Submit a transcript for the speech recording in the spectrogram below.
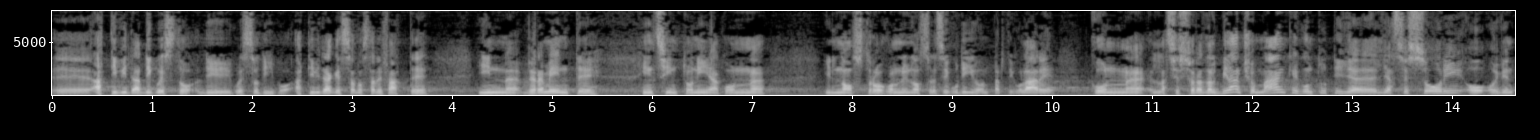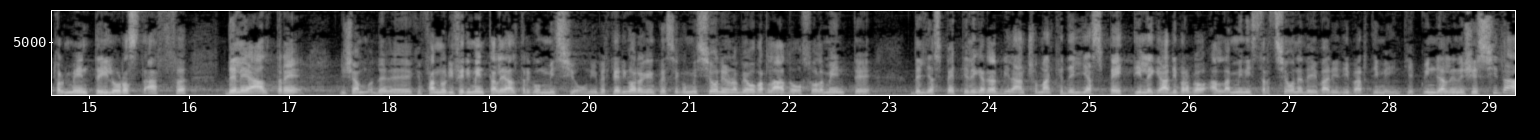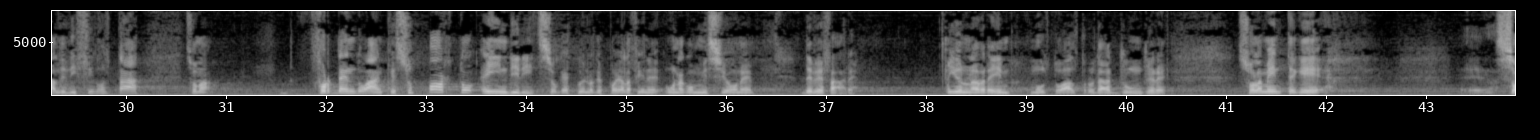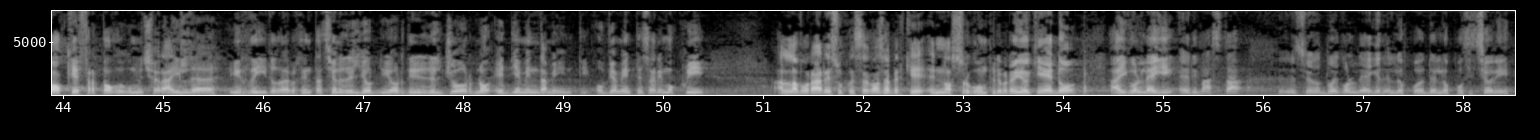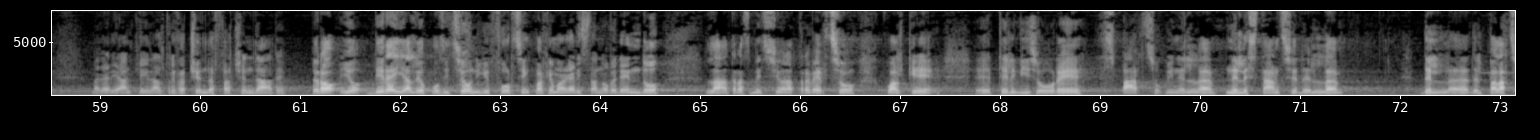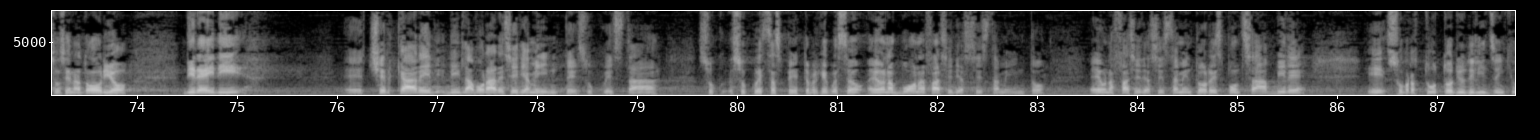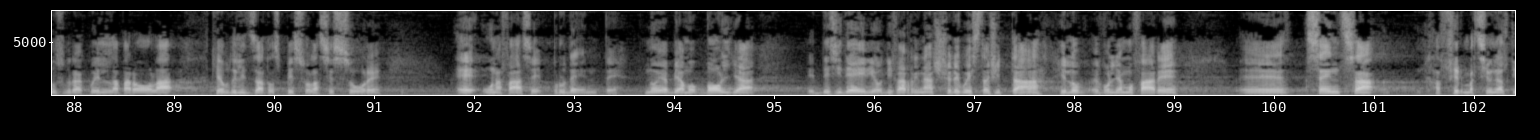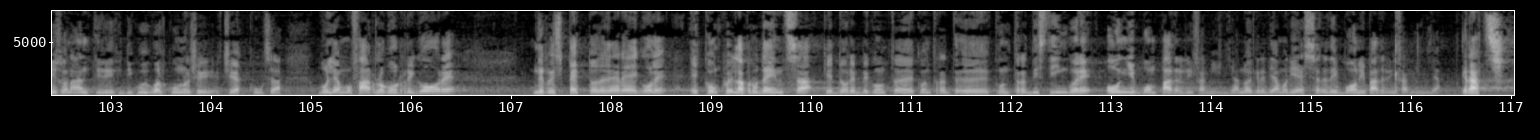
eh, attività di questo, di questo, tipo, attività che sono state fatte in, veramente in sintonia con il, nostro, con il nostro esecutivo, in particolare con l'assessorato al bilancio, ma anche con tutti gli, gli assessori o, o eventualmente i loro staff delle altre diciamo, de, che fanno riferimento alle altre commissioni, perché ricordo che in queste commissioni non abbiamo parlato solamente degli aspetti legati al bilancio, ma anche degli aspetti legati proprio all'amministrazione dei vari dipartimenti e quindi alle necessità, alle difficoltà, insomma, fornendo anche supporto e indirizzo, che è quello che poi alla fine una commissione deve fare. Io non avrei molto altro da aggiungere, solamente che so che fra poco comincerà il, il rito della presentazione degli ordini del giorno e di emendamenti. Ovviamente saremo qui a lavorare su questa cosa perché è il nostro compito, però io chiedo ai colleghi, è rimasta, ci eh, sono due colleghe delle, delle opposizioni, magari anche in altre faccende affaccendate, però io direi alle opposizioni che forse in qualche modo magari stanno vedendo la trasmissione attraverso qualche eh, televisore sparso qui nel, nelle stanze del, del, del Palazzo Senatorio, direi di eh, cercare di, di, lavorare seriamente su, questa, su, su questo aspetto, perché questa è una buona fase di assestamento, è una fase di assestamento responsabile e soprattutto riutilizzo in chiusura quella parola che ha utilizzato spesso l'assessore, è una fase prudente. Noi abbiamo voglia e desiderio di far rinascere questa città e lo vogliamo fare eh, senza affermazioni altisonanti di, di cui qualcuno ci, ci accusa. Vogliamo farlo con rigore, nel rispetto delle regole e con quella prudenza che dovrebbe contra, eh, contraddistinguere ogni buon padre di famiglia. Noi crediamo di essere dei buoni padri di famiglia. Grazie.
